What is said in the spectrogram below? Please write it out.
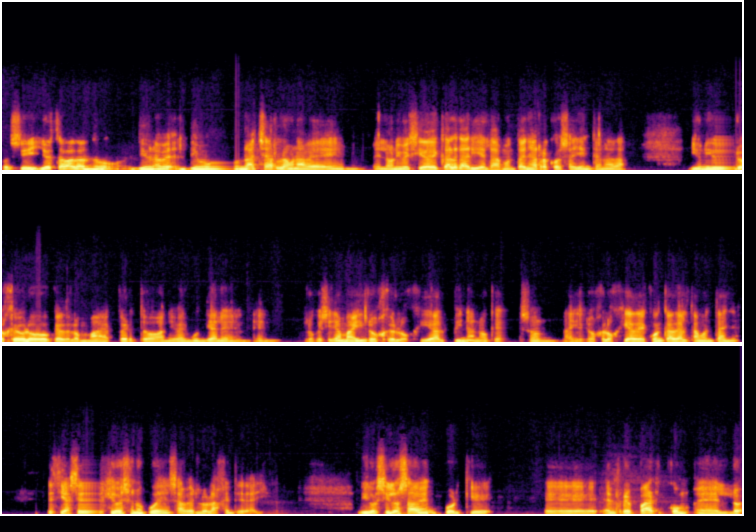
Pues sí, yo estaba dando, di una, di una charla una vez en, la Universidad de Calgary, en la montaña rocosa, ahí en Canadá, y un hidrogeólogo que es de los más expertos a nivel mundial en lo que se llama hidrogeología alpina, ¿no? que son la hidrogeología de cuenca de alta montaña, decía, Sergio, eso no pueden saberlo la gente de allí. Digo, sí lo saben porque eh, el, repar el,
